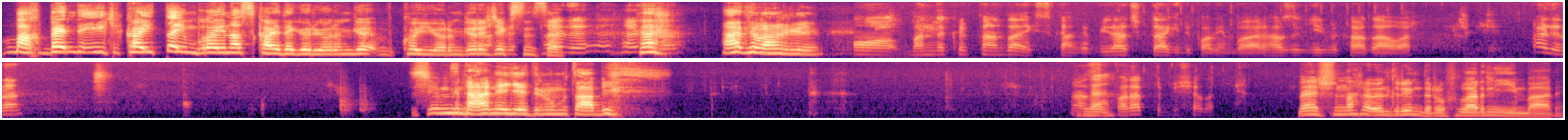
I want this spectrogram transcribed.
Bak ben de iyi ki kayıttayım. Burayı nasıl kayda görüyorum, gö- koyuyorum. Göreceksin sen. Hadi hadi. Hadi bakayım. O bende 40 tane daha eksik kanka. Birazcık daha gidip alayım bari. Hazır 20k daha var. Hadi lan. Şimdi nane yedin Umut abi. Hazır Ne? para attı bir şey bak. Ben şunları öldüreyim de ruhlarını yiyeyim bari.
